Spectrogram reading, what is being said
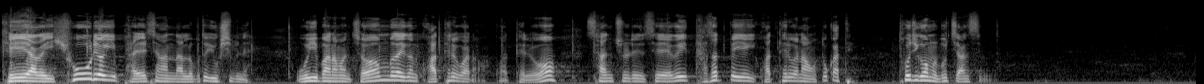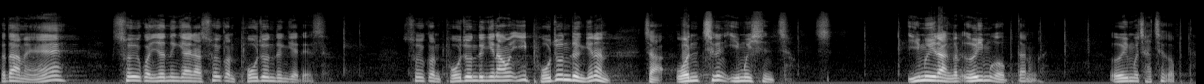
계약의 효력이 발생한 날로부터 60일에 위반하면 전부 다 이건 과태료가 나와. 과태료 산출된 세액의 다섯 배의 과태료가 나오는 거 똑같아. 토지금을 묻지 않습니다. 그 다음에 소유권 이전 등기 아니라 소유권 보존 등기에 대해서. 소유권 보존 등기 나오면 이 보존 등기는 자 원칙은 임의 신청. 임의라는 건 의무가 없다는 거야. 의무 자체가 없다.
